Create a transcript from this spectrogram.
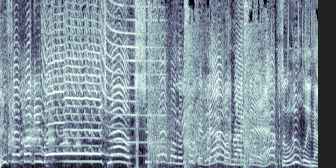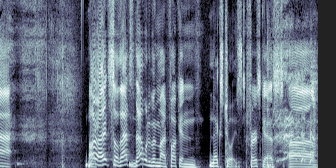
He said fuck you, bitch. No, shoot that motherfucker down right there. Absolutely not. All right, so that's that would have been my fucking Next choice. First guess. Uh,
